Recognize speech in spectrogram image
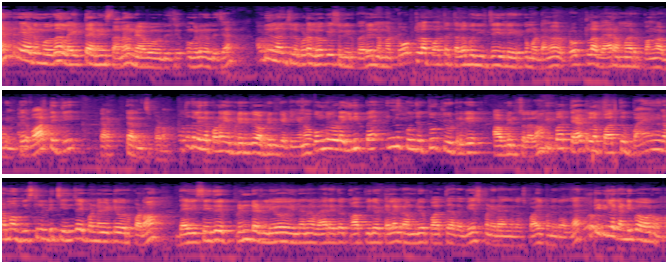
ஆண்ட்ரி ஆடும்போது தான் லைட்டாக எனக்கு சனம் ஞாபகம் வந்துச்சு. உங்களுக்கு வந்துச்சா? ஆடியோ லான்ச்சில் கூட லோகேஷ் சொல்லியிருப்பாரு நம்ம டோட்டலாக பார்த்த தளபதி விஜய் இதில் இருக்க மாட்டாங்க. டோட்டலாக வேற மாதிரி இருப்பாங்க அப்படின்ட்டு. வார்த்தைக்கு கரெக்டாக இருந்துச்சு படம். மொத்தத்தில் இந்த படம் எப்படி இருக்கு அப்படின்னு கேட்டிங்கன்னா உங்களோட இனிப்பை இன்னும் கொஞ்சம் தூக்கி விட்டுருக்கு அப்படின்னு சொல்லலாம். இப்போ தேட்டரில் பார்த்து பயங்கரமாக விசில் அடிச்சு என்ஜாய் பண்ண வேண்டிய ஒரு படம். தயவு செய்து பிரிண்டட்லையோ இல்லைன்னா வேற ஏதோ காப்பிலையோ டெலகிராம்லையோ பார்த்து அதை வேஸ்ட் பண்ணிடுறாங்க ஸ்பாயில் பண்ணிடுறாங்க ஓடிடியில் கண்டிப்பாக வரும்.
